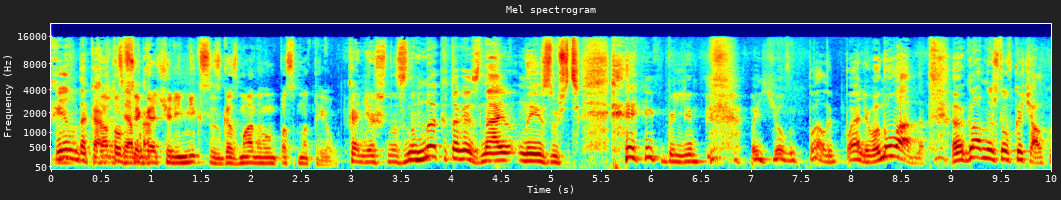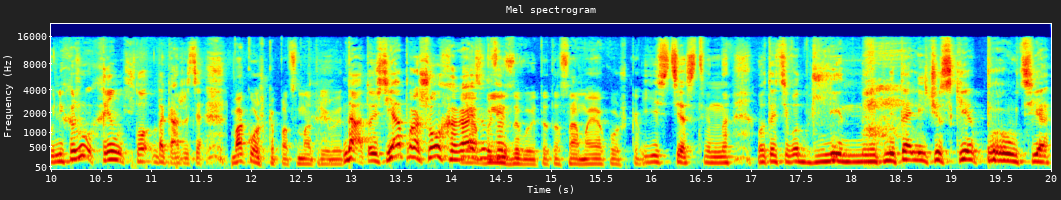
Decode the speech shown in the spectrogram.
Хрен докажете Зато все обратно. гачи-ремиксы с Газмановым посмотрел. Конечно, зна- многое знаю наизусть. Блин, ой, елы-палы, палево. Ну ладно. Э, Главное, что в качалку не хожу, хрен что докажете. В окошко подсматривает. Да, то есть я прошел И Horizon... облизывает это самое окошко. Естественно, вот эти вот длинные металлические прутья,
